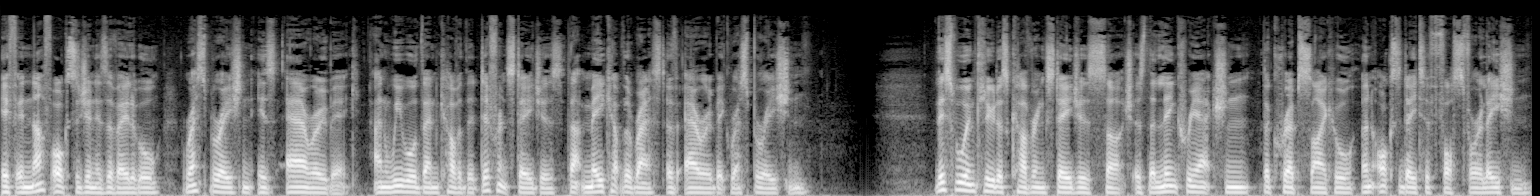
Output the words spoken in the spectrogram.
If enough oxygen is available, respiration is aerobic, and we will then cover the different stages that make up the rest of aerobic respiration. This will include us covering stages such as the link reaction, the Krebs cycle, and oxidative phosphorylation.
